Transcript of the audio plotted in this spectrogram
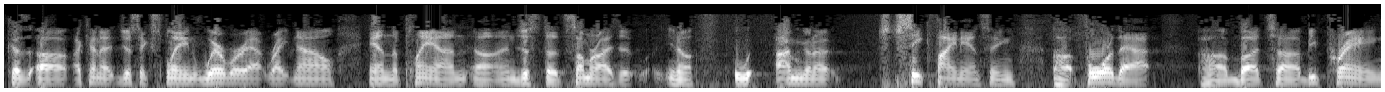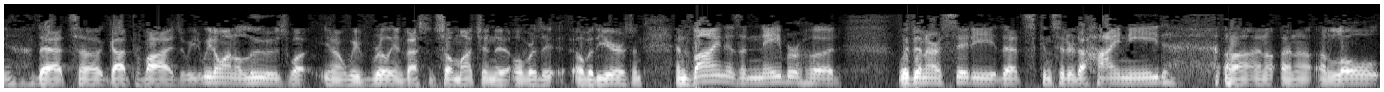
because uh, I kind of just explain where we're at right now and the plan, uh, and just to summarize it, you know, I'm going to seek financing uh, for that. Uh, but uh, be praying that uh, God provides. We, we don't want to lose what you know we've really invested so much in over the over the years. And and Vine is a neighborhood within our city that's considered a high need uh, and, a, and a, a low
